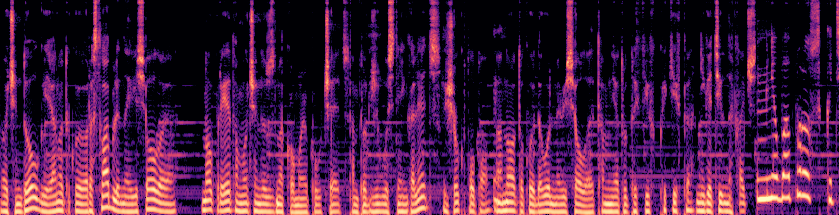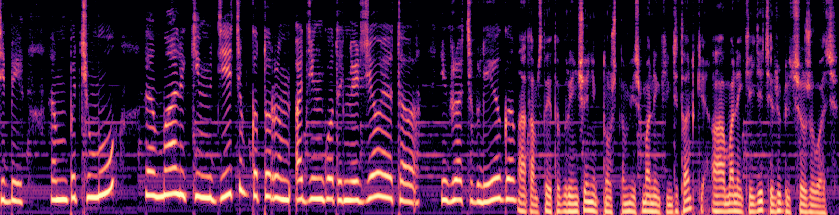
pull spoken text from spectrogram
очень долго, и оно такое расслабленное, веселое но при этом очень даже знакомое получается. Там тот же «Властелин колец», еще кто-то. Оно такое довольно веселое, там нету таких каких-то негативных качеств. У меня вопрос к тебе. Эм, почему э, маленьким детям, которым один год нельзя это играть в Лего. А там стоит ограничение, потому что там есть маленькие детальки, а маленькие дети любят все жевать.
